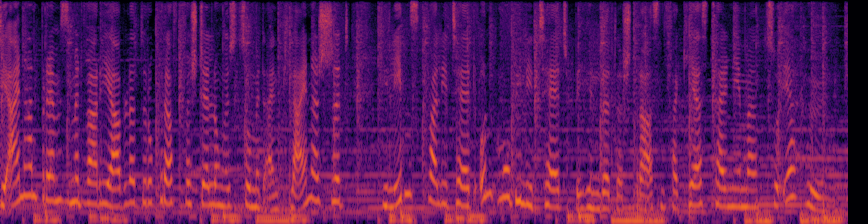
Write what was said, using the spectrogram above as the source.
Die Einhandbremse mit variabler Druckkraftverstellung ist somit ein kleiner Schritt, die Lebensqualität und Mobilität behinderter Straßenverkehrsteilnehmer zu erhöhen.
